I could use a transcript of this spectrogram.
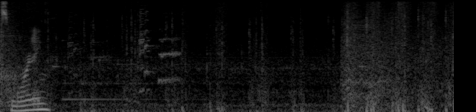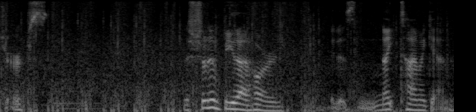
It's morning. Jerks. This shouldn't be that hard. It is nighttime again.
